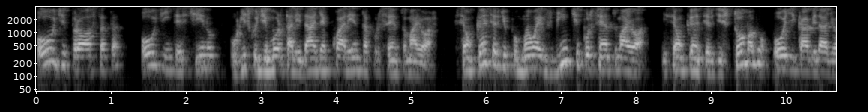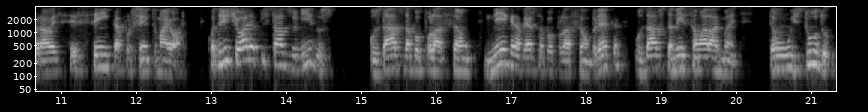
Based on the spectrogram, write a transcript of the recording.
ou de próstata ou de intestino, o risco de mortalidade é 40% maior. Se é um câncer de pulmão, é 20% maior e se é um câncer de estômago ou de cavidade oral, é 60% maior. Quando a gente olha para os Estados Unidos, os dados da população negra versus a população branca, os dados também são alarmantes. Então, um estudo,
